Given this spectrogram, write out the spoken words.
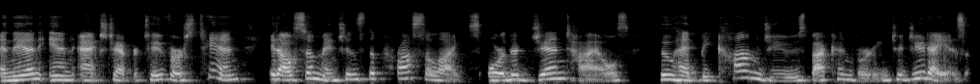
And then in Acts chapter 2, verse 10, it also mentions the proselytes or the Gentiles who had become Jews by converting to Judaism.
